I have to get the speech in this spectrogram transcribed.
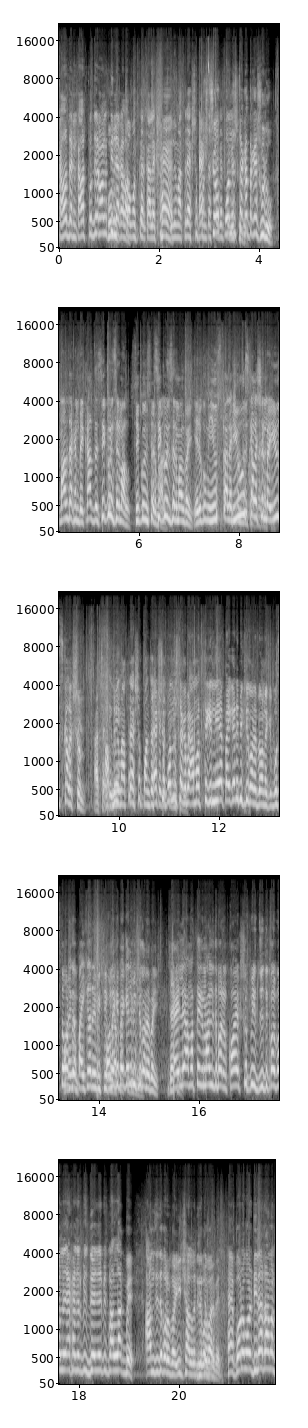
কালার দেখেন কালার প্রতিটা মালের তিনটা কালার। চমৎকার কালেকশন হ্যাঁ মাত্র একশো পঞ্চাশ টাকা থেকে শুরু। মাল দেখেন ভাই কাজ সিকুয়েন্সের মাল। সিকুয়েন্সের সিকুয়েন্সের মাল ভাই। এরকম ইউজ কালেকশন ইউজ কালেকশন ভাই ইউজ কালেকশন আচ্ছা এগুলি মাত্র একশো পঞ্চাশ একশো পঞ্চাশ টাকা ভাই আমার থেকে নিয়ে পাইকারি বিক্রি করে ভাই অনেকে বুঝতে পারছেন? পাইকারি বিক্রি করে, অনেকে পাইকারি বিক্রি করে ভাই। চাইলে আমার থেকে মাল নিতে পারেন। কয়েকশো পিস যদি কয় বলে এক হাজার পিস দুই হাজার পিস মাল লাগবে আমি দিতে পারব ভাই ইনশাল্লাহ দিতে দিতে পারবেন। হ্যাঁ বড় বড় ডিলার আমার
